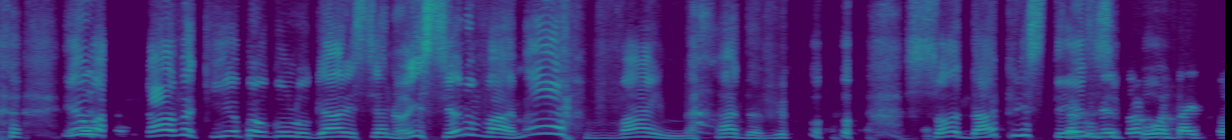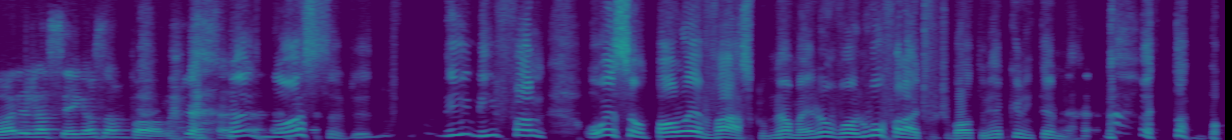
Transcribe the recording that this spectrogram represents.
eu achava que ia para algum lugar esse ano. Esse ano vai, mas vai nada, viu? Só dá tristeza. Já começou a contar a história, já sei que é o São Paulo. Nossa, nem, nem falo. Ou é São Paulo ou é Vasco. Não, mas eu não vou, não vou falar de futebol também, porque eu não entendo nada. tá bom.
